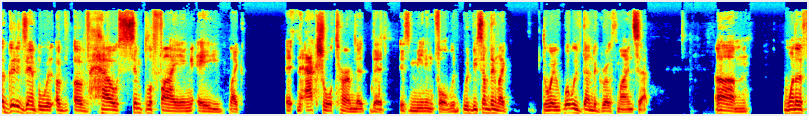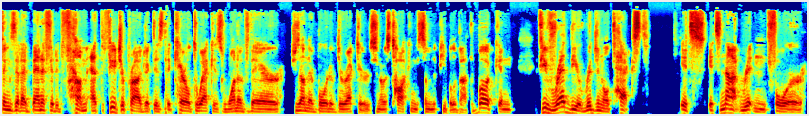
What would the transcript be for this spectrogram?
a good example of of how simplifying a like an actual term that that is meaningful would, would be something like the way what we've done to growth mindset. Um, one of the things that I benefited from at the Future Project is that Carol Dweck is one of their, she's on their board of directors. And I was talking to some of the people about the book. And if you've read the original text, it's, it's not written for,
